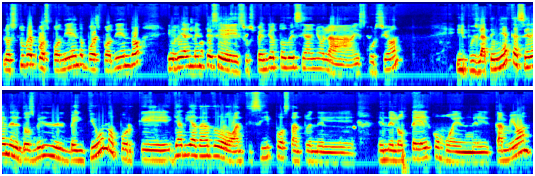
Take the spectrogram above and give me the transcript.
lo estuve posponiendo, posponiendo y realmente se suspendió todo ese año la excursión. Y pues la tenía que hacer en el 2021 porque ya había dado anticipos tanto en el, en el hotel como en el camión,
